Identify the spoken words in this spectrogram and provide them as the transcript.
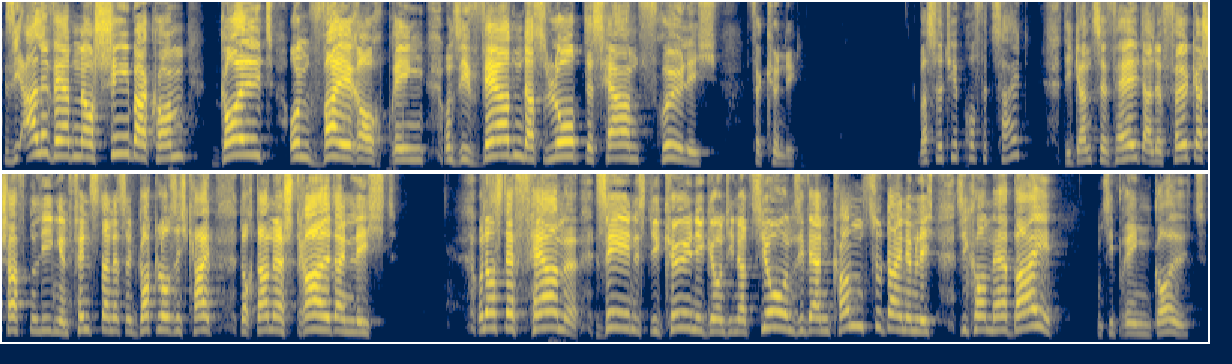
Sie alle werden aus Sheba kommen Gold und Weihrauch bringen und sie werden das Lob des Herrn fröhlich verkündigen. Was wird hier prophezeit? Die ganze Welt, alle Völkerschaften liegen in Finsternis, in Gottlosigkeit, doch dann erstrahlt ein Licht. Und aus der Ferne sehen es die Könige und die Nationen, sie werden kommen zu deinem Licht, sie kommen herbei und sie bringen Gold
